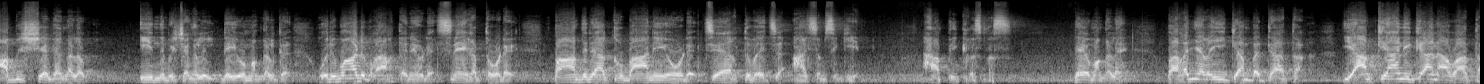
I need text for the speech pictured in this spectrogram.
അഭിഷേകങ്ങളും ഈ നിമിഷങ്ങളിൽ ദൈവമക്കൾക്ക് ഒരുപാട് പ്രാർത്ഥനയോടെ സ്നേഹത്തോടെ പാതിരാ കുർബാനയോടെ ചേർത്ത് വെച്ച് ആശംസിക്കുക ഹാപ്പി ക്രിസ്മസ് ദൈവമക്കളെ പറഞ്ഞറിയിക്കാൻ പറ്റാത്ത വ്യാഖ്യാനിക്കാനാവാത്ത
